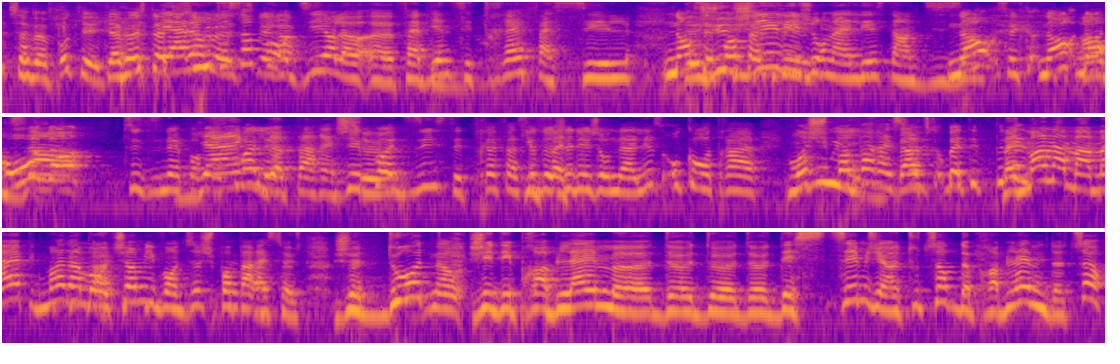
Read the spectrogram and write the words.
Je savais pas qu'il y avait un statut Et alors, tout euh, ça différent. pour dire, là, euh, Fabienne, c'est très facile Non, de juger pas facile. les journalistes en disant... Non, c'est non, non, en oh disant, non! Tu dis n'importe quoi, là. de paresseux. J'ai pas dit c'est très facile de juger les journalistes. Au contraire. Moi, je suis pas paresseuse. Ben, ben, Ben, demande à ma mère puis demande à mon chum, ils vont dire je suis pas paresseuse. Je doute, j'ai des problèmes euh, de de- de- d'estime, j'ai toutes sortes de problèmes de ça.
